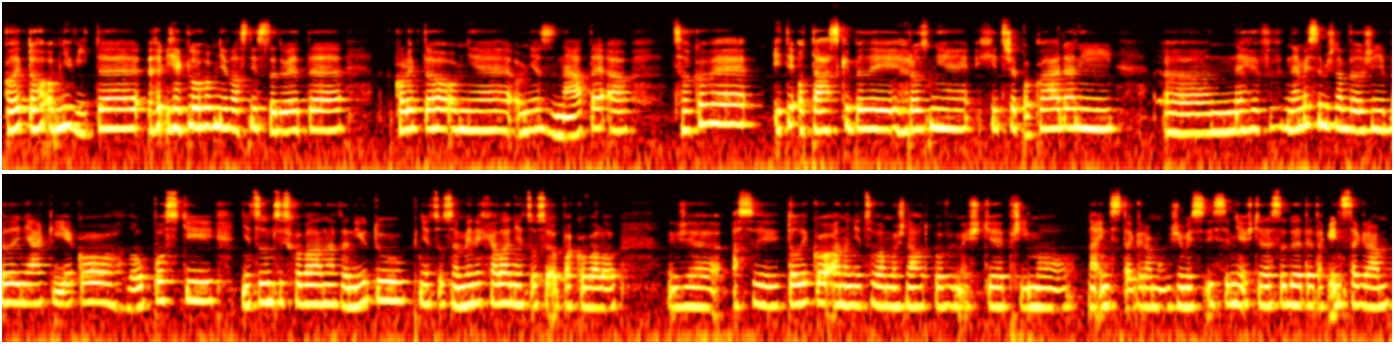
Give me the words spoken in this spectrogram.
kolik toho o mě víte, jak dlouho mě vlastně sledujete, kolik toho o mě, o mě znáte a celkově i ty otázky byly hrozně chytře pokládaný, Eh, ne, nemyslím, že tam vyloženě byly nějaké jako hlouposti, něco jsem si schovala na ten YouTube, něco jsem vynechala, něco se opakovalo. Takže asi toliko a na něco vám možná odpovím ještě přímo na Instagramu. Že my, jestli mě ještě nesledujete, tak Instagram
